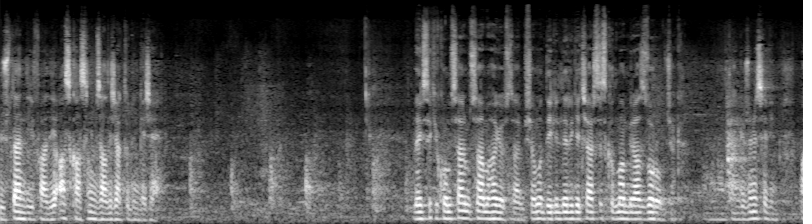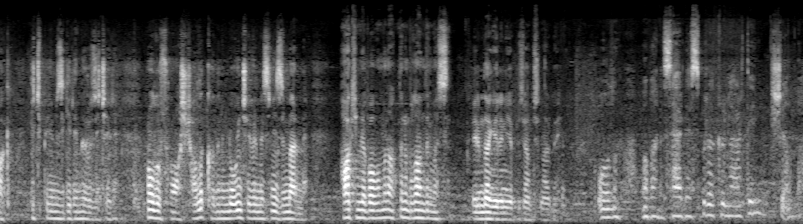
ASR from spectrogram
Babam suçu üstlendi ifadeyi az kalsın imzalayacaktı dün gece. Neyse ki komiser müsamaha göstermiş ama delilleri geçersiz kılmam biraz zor olacak. Aman Altan gözünü seveyim. Bak hiçbirimiz giremiyoruz içeri. Ne olursun o aşağılık kadının bir oyun çevirmesine izin verme. Hakimle babamın aklını bulandırmasın. Elimden geleni yapacağım Çınar Bey. Oğlum babanı serbest bırakırlar değil mi inşallah?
